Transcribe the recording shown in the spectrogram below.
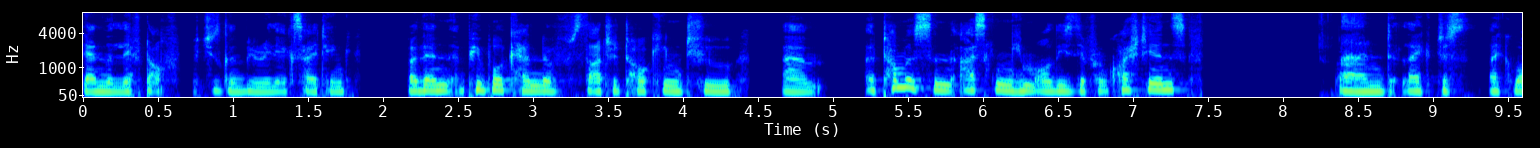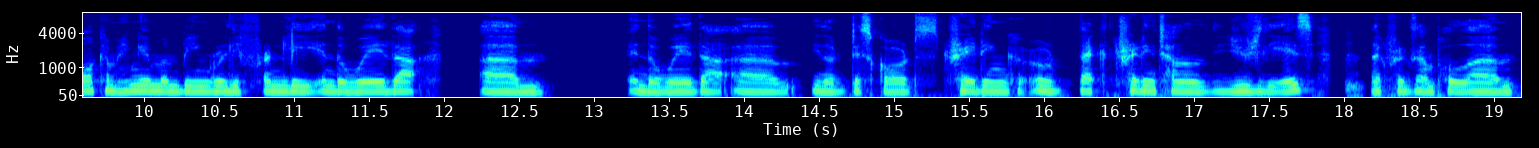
Denver liftoff, which is going to be really exciting. But then people kind of started talking to um, uh, Thomas and asking him all these different questions, and like just like welcoming him and being really friendly in the way that um, in the way that um, you know Discord's trading or like trading channel usually is. Like for example, um,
